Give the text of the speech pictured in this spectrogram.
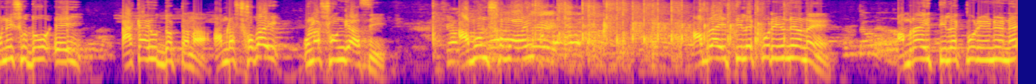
উনি শুধু এই একাই উদ্যোক্তা না, আমরা সবাই ওনার সঙ্গে আছি। এমন সময় আমরা এই তিলেকপুর ইউনিয়নে আমরা এই তিলেকপুর ইউনিয়নে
